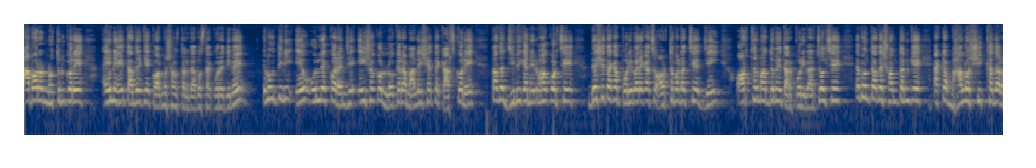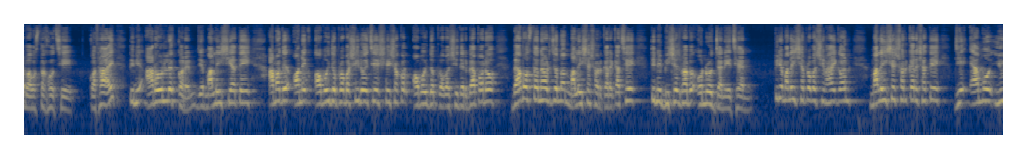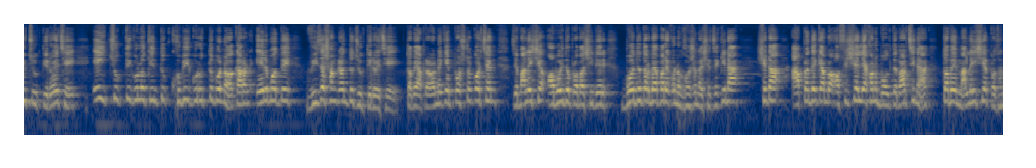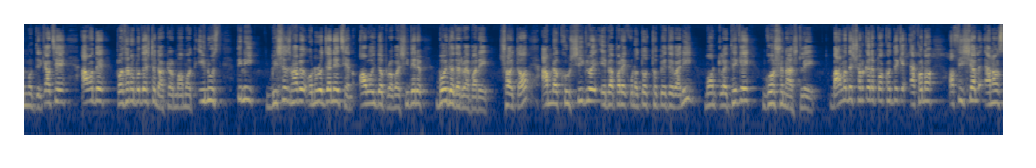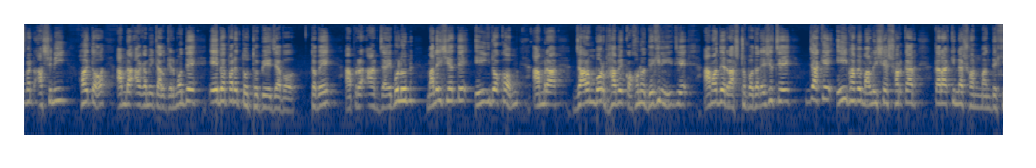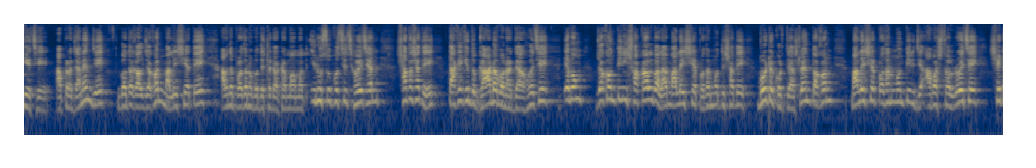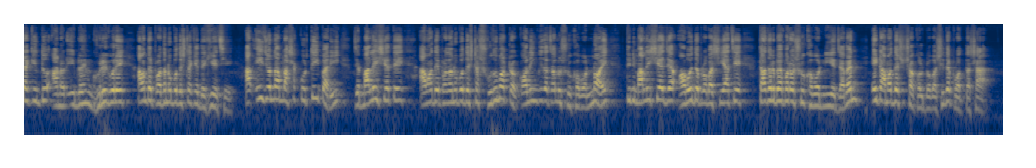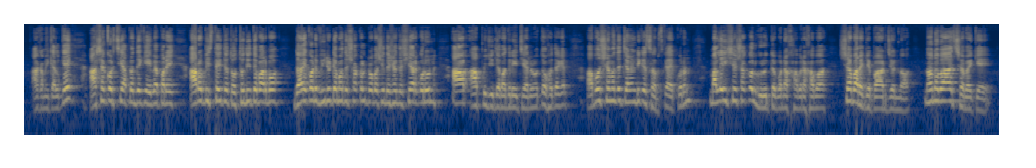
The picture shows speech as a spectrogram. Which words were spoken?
আবারও নতুন করে এনে তাদেরকে কর্মসংস্থান ব্যবস্থা করে দিবে। এবং তিনি এও উল্লেখ করেন যে এই সকল লোকেরা মালয়েশিয়াতে কাজ করে, তাদের জীবিকা নির্বাহ করছে, দেশে থাকা পরিবারের কাছে অর্থ পাঠাচ্ছে, যেই অর্থের মাধ্যমে তার পরিবার চলছে এবং তাদের সন্তানকে একটা ভালো শিক্ষা দেওয়ার ব্যবস্থা হচ্ছে। কথায় তিনি আরও উল্লেখ করেন যে মালয়েশিয়াতে আমাদের অনেক অবৈধ প্রবাসী রয়েছে, সেই সকল অবৈধ প্রবাসীদের ব্যাপারেও ব্যবস্থা নেওয়ার জন্য মালয়েশিয়া সরকারের কাছে তিনি বিশেষভাবে অনুরোধ জানিয়েছেন। প্রিয় মালয়েশিয়া প্রবাসী ভাইগণ, মালয়েশিয়া সরকারের সাথে যে এমও ইউ চুক্তি রয়েছে, এই চুক্তিগুলো কিন্তু খুবই গুরুত্বপূর্ণ কারণ এর মধ্যে ভিসা সংক্রান্ত চুক্তি রয়েছে। তবে আপনারা অনেকে প্রশ্ন করছেন যে মালয়েশিয়া অবৈধ প্রবাসীদের বৈধতার ব্যাপারে কোনো ঘোষণা এসেছে কিনা? সেটা আপনাদেরকে আমরা অফিসিয়ালি এখনও বলতে পারছি না, তবে মালয়েশিয়ার প্রধানমন্ত্রীর কাছে আমাদের প্রধান উপদেষ্টা ডক্টর মোহাম্মদ ইনুস তিনি বিশেষভাবে অনুরোধ জানিয়েছেন অবৈধ প্রবাসীদের বৈধতার ব্যাপারে। হয়তো আমরা খুব শীঘ্রই এ ব্যাপারে কোনো তথ্য পেতে পারি, মন্ত্রণালয় থেকে ঘোষণা আসলে। বাংলাদেশ সরকারের পক্ষ থেকে এখনও অফিসিয়াল অ্যানাউন্সমেন্ট আসেনি, হয়তো আমরা আগামীকালকের মধ্যে এ ব্যাপারে তথ্য পেয়ে যাব। তবে আপনারা আর যাই বলুন, মালয়েশিয়াতে এই রকম আমরা জারম্বরভাবে কখনো দেখিনি যে আমাদের রাষ্ট্রপ্রধান এসেছে যাকে এইভাবে মালয়েশিয়ার সরকার তারা কিনা সম্মান দেখিয়েছে। আপনারা জানেন যে গতকাল যখন মালয়েশিয়াতে আমাদের প্রধান উপদেষ্টা ডক্টর মোহাম্মদ ইনুস উপস্থিত হয়েছেন, সাথে সাথে তাকে কিন্তু গার্ড অব অনার দেওয়া হয়েছে এবং যখন তিনি সকালবেলা মালয়েশিয়ার প্রধানমন্ত্রীর সাথে বৈঠক করতে আসলেন, তখন মালয়েশিয়ার প্রধানমন্ত্রীর যে আবাসস্থল রয়েছে, সেটা কিন্তু আনোয়ার ইব্রাহিম ঘুরে ঘুরে আমাদের প্রধান উপদেষ্টাকে দেখিয়েছে। আর এই জন্য আমরা আশা করতেই পারি যে মালয়েশিয়াতে আমাদের প্রধান উপদেষ্টা শুধুমাত্র কলিং ভিসা চালু সুখবর নয় তিনি মালয়েশিয়ায় যে অবৈধ প্রবাসী আছে, তাদের ব্যাপারেও সুখবর নিয়ে যাবেন। এটা আমাদের সকল প্রবাসীদের প্রত্যাশা। আগামীকালকে আশা করছি আপনাদেরকে এই ব্যাপারে আরও বিস্তারিত তথ্য দিতে পারব। দয়া করে ভিডিওটি আমাদের সকল প্রবাসীদের সাথে শেয়ার করুন। আর আপনি যদি আমাদের এই চ্যানেল মতো হয়ে থাকেন, অবশ্যই আমাদের চ্যানেলটিকে সাবস্ক্রাইব করুন। মালয়েশিয়ার সকল গুরুত্বপূর্ণ খবরাখবর সবার আগে পাওয়ার জন্য। ধন্যবাদ সবাইকে।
